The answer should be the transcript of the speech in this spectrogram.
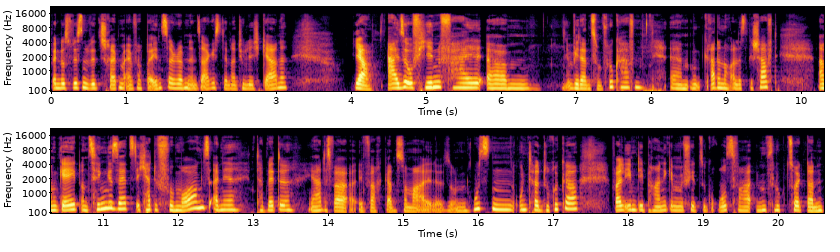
Wenn du es wissen willst, schreib mir einfach bei Instagram, dann sage ich es dir natürlich gerne. Ja, also auf jeden Fall ähm, wir dann zum Flughafen, ähm, gerade noch alles geschafft, am Gate uns hingesetzt. Ich hatte früh morgens eine Tablette, ja, das war einfach ganz normal, so ein Hustenunterdrücker, weil eben die Panik immer viel zu groß war, im Flugzeug dann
